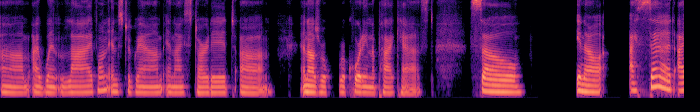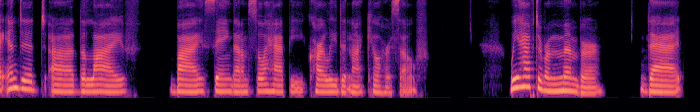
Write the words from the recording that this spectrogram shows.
Um, I went live on Instagram and I started, um, and I was re- recording the podcast. So, you know, I said I ended uh, the live by saying that I'm so happy Carlee did not kill herself. We have to remember that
